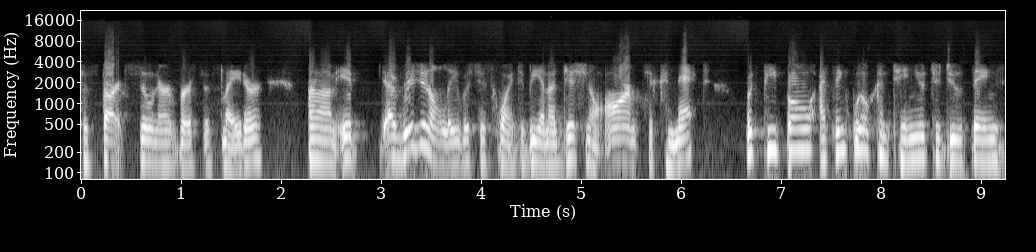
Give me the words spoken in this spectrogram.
to start sooner versus later. Um, it originally was just going to be an additional arm to connect with people. I think we'll continue to do things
